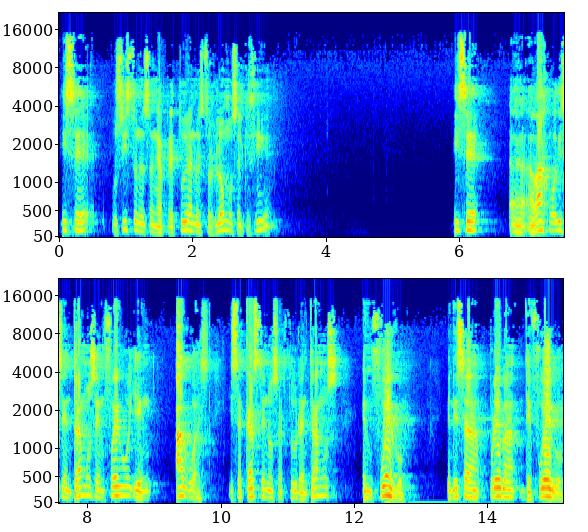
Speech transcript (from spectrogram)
Dice, pusiste en apretura nuestros lomos, el que sigue. Dice abajo, dice, entramos en fuego y en aguas y sacastenos altura. Entramos en fuego, en esa prueba de fuego.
